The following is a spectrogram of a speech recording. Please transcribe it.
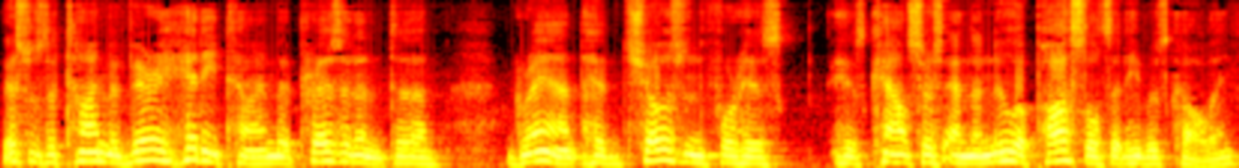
This was a time, a very heady time, that President uh, Grant had chosen for his, his counselors and the new apostles that he was calling,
